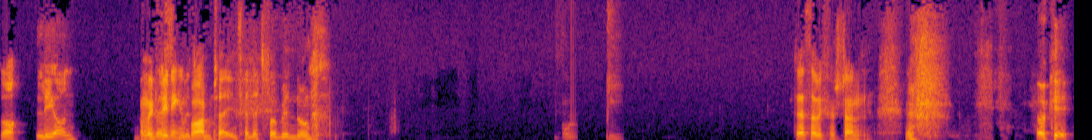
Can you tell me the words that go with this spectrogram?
So, Leon. Und mit wenigen mit Worten. guter Internetverbindung. Das habe ich verstanden. Okay.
